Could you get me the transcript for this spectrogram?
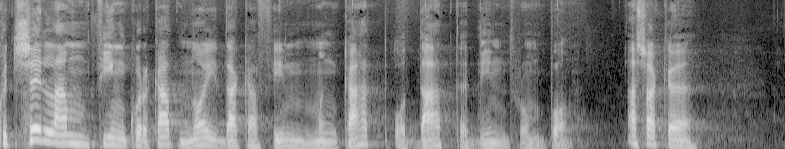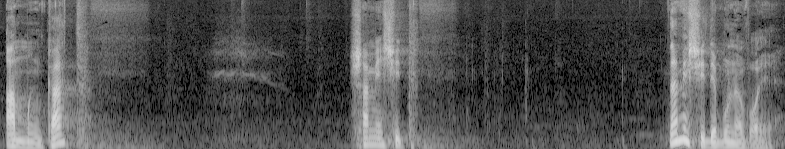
cu ce l-am fi încurcat noi dacă fi mâncat o dată dintr-un pom? Așa că am mâncat și am ieșit. N-am ieșit de bunăvoie.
